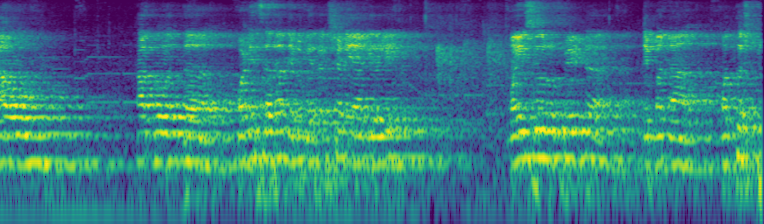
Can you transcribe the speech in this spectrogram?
ನಾವು ಹಾಕುವಂಥ ಪರಿಸರ ನಿಮಗೆ ರಕ್ಷಣೆಯಾಗಿರಲಿ. ಮೈಸೂರು ಪೀಠ ನಿಮ್ಮನ್ನ ಮತ್ತಷ್ಟು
